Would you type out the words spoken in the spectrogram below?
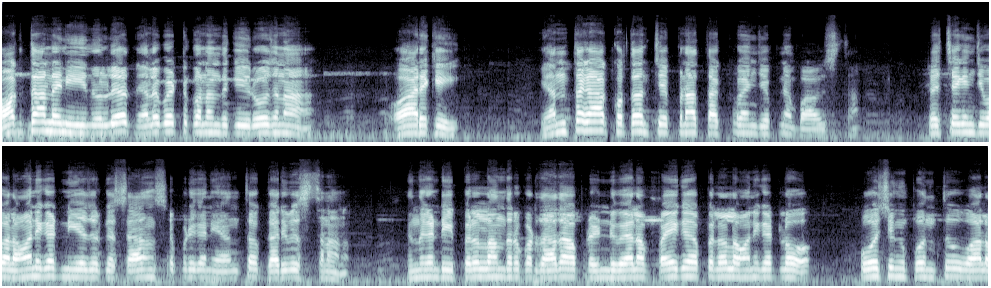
వాగ్దానాన్ని నిలబెట్టుకున్నందుకు ఈ రోజున వారికి ఎంతగా కృతం చెప్పినా తక్కువే అని చెప్పి నేను భావిస్తాను ప్రత్యేకించి వాళ్ళ అవనిగడ్డ నియోజకవర్గ శాసనసభ్యుడిగా నేను ఎంతో గర్విస్తున్నాను. ఎందుకంటే ఈ పిల్లలందరూ కూడా దాదాపు రెండు వేల పైగా పిల్లలు అవనిగడ్డలో కోచింగ్ పొందుతూ వాళ్ళ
